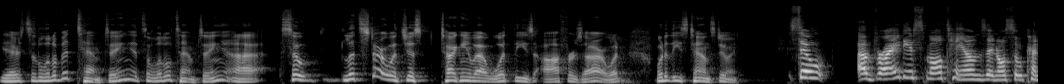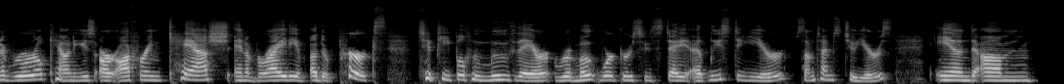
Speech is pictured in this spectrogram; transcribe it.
it's a little bit tempting. It's a little tempting. Uh, so let's start with just talking about what these offers are. What what are these towns doing? So a variety of small towns and also kind of rural counties are offering cash and a variety of other perks to people who move there, remote workers who stay at least a year, sometimes two years, and um,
